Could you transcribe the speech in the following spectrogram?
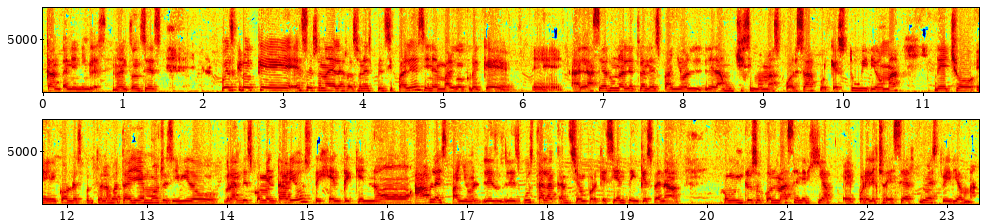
cantan en inglés, ¿no? Entonces pues creo que esa es una de las razones principales. Sin embargo, creo que eh, al hacer una letra en español le da muchísima más fuerza porque es tu idioma. De hecho, eh, con respecto a la batalla hemos recibido grandes comentarios de gente que no habla español, les, les gusta la canción porque sienten que suena como incluso con más energía eh, por el hecho de ser nuestro idioma.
